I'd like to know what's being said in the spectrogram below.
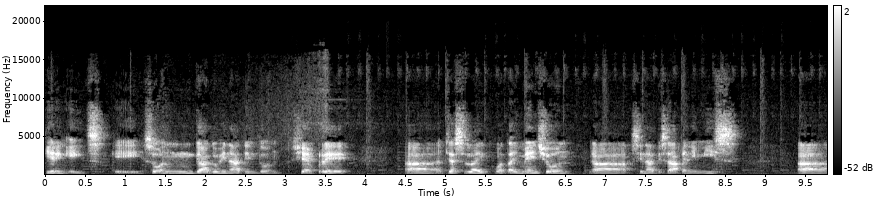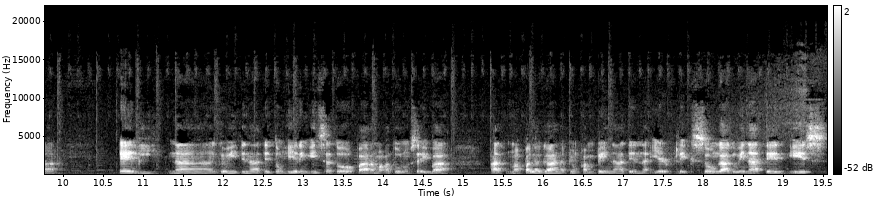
hearing aids. Okay? So, anong gagawin natin doon? Siyempre, uh, just like what I mentioned, uh, sinabi sa akin ni Miss uh, Ellie na gamitin natin itong hearing aids na to para makatulong sa iba at mapalaganap yung campaign natin na Earflix. So, ang gagawin natin is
